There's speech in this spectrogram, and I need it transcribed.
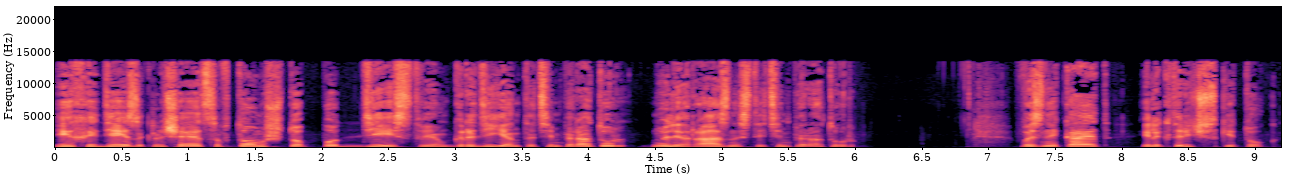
Их идея заключается в том, что под действием градиента температур, ну или разности температур, возникает электрический ток.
